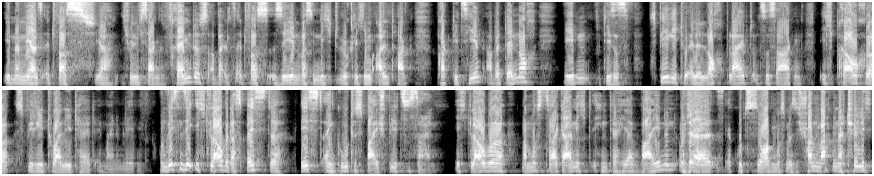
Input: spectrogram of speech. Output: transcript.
immer mehr als etwas, ja, ich will nicht sagen Fremdes, aber als etwas sehen, was sie nicht wirklich im Alltag praktizieren, aber dennoch eben dieses spirituelle Loch bleibt und zu sagen, ich brauche Spiritualität in meinem Leben. Und wissen Sie, ich glaube, das Beste ist ein gutes Beispiel zu sein. Ich glaube, man muss da gar nicht hinterher weinen oder, ja gut, Sorgen muss man sich schon machen natürlich,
